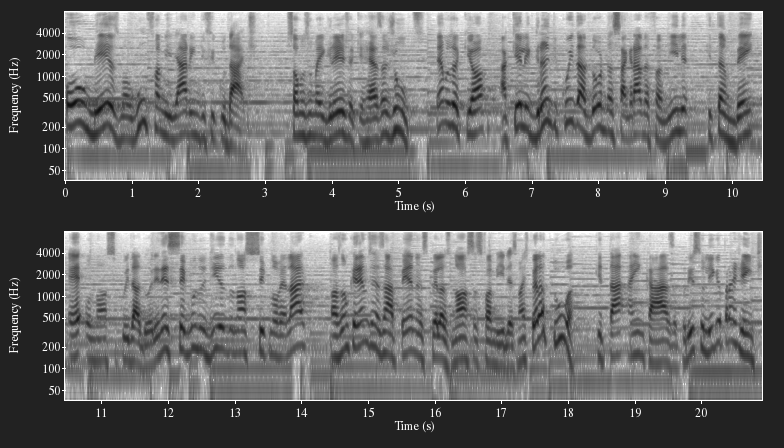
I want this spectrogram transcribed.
ou mesmo algum familiar em dificuldade? Somos uma igreja que reza juntos. Temos aqui, ó, aquele grande cuidador da Sagrada Família que também é o nosso cuidador. E nesse segundo dia do nosso ciclo novenário, nós não queremos rezar apenas pelas nossas famílias, mas pela tua que está aí em casa. Por isso, liga para a gente.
